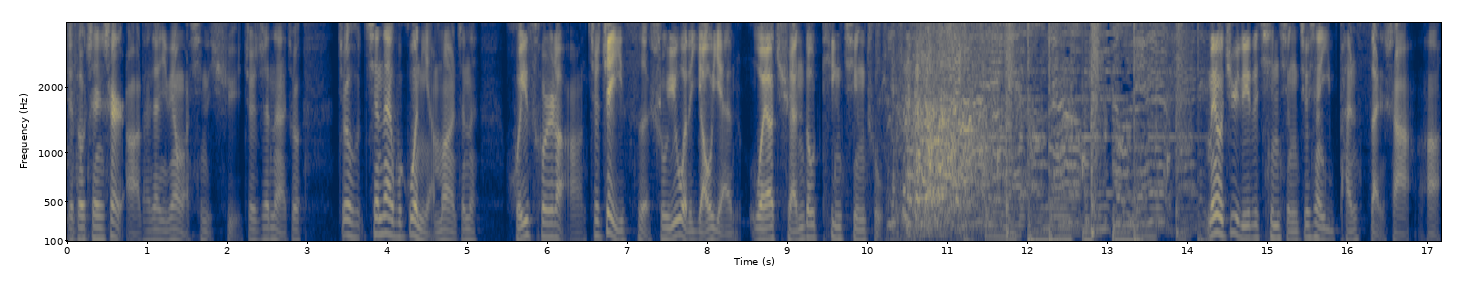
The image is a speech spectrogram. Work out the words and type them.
这都真事儿啊，大家一定要往心里去。就真的就。就现在不过年嘛，真的回村了啊！就这一次属于我的谣言，我要全都听清楚。没有距离的亲情就像一盘散沙啊，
